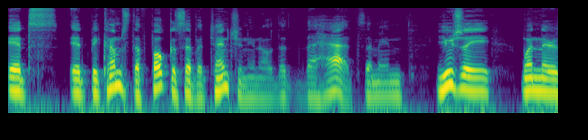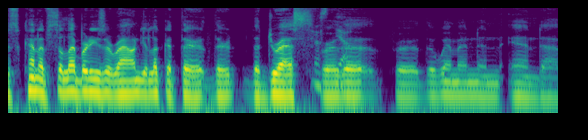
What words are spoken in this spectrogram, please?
it's it becomes the focus of attention, you know, the, the hats. I mean, usually when there's kind of celebrities around, you look at their, their the dress Yes, for yeah. the for the women, and, and uh,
